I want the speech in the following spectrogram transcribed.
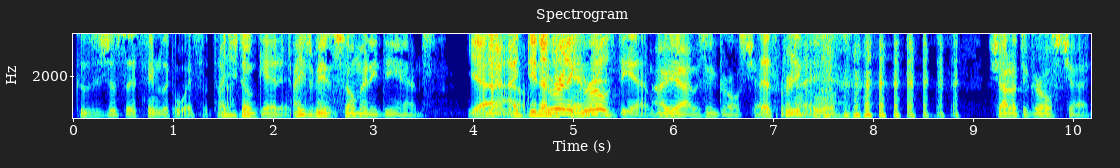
because it's just it seems like a waste of time. I just don't get it. I used to be in so many DMs. yeah, Yeah, I know. did You were in a understand girls DM. Oh yeah, I was in girls chat. That's for a pretty while. cool. Shout out to girls chat.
